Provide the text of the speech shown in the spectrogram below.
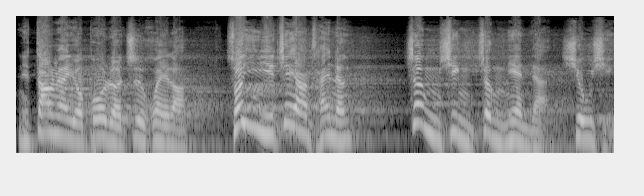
你当然有般若智慧了。所以你这样才能正信正念的修行。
